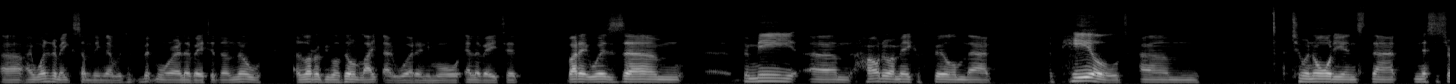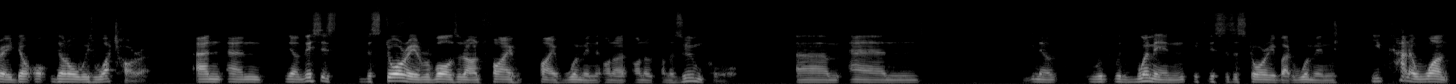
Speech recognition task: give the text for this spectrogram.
Uh, I wanted to make something that was a bit more elevated. I know a lot of people don't like that word anymore, elevated, but it was um, for me. Um, how do I make a film that appealed um, to an audience that necessarily don't don't always watch horror? And and you know this is the story revolves around five five women on a on a on a Zoom call um, and you know, with with women, if this is a story about women, you kind of want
